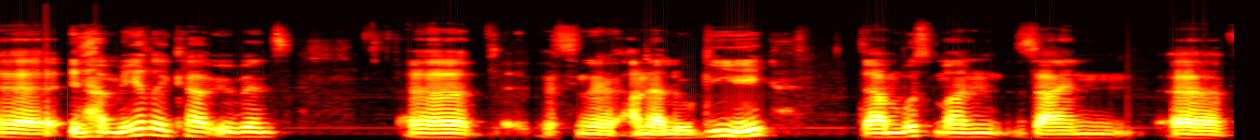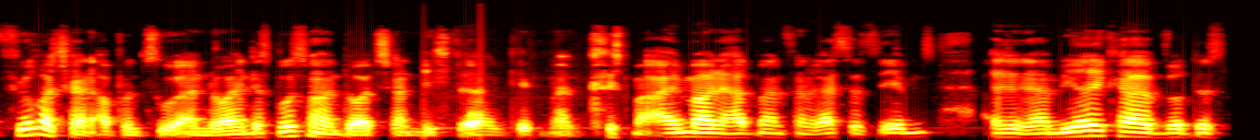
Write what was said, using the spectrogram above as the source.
äh, in Amerika übrigens, äh, das ist eine Analogie, da muss man seinen äh, Führerschein ab und zu erneuern. Das muss man in Deutschland nicht. Da man, kriegt man einmal, hat man für den Rest des Lebens. Also in Amerika wird es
